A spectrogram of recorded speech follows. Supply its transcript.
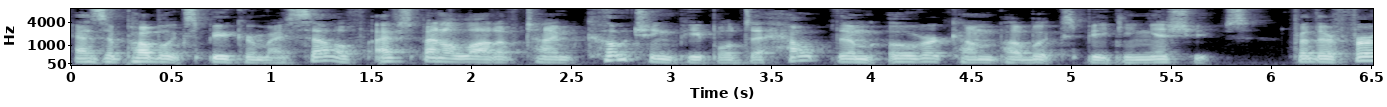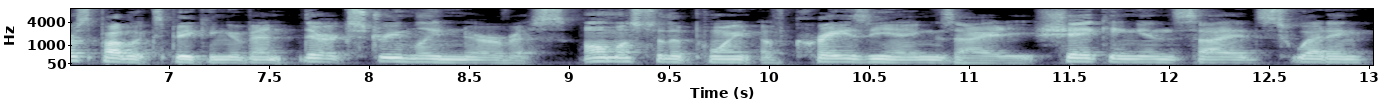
As a public speaker myself, I've spent a lot of time coaching people to help them overcome public speaking issues. For their first public speaking event, they're extremely nervous, almost to the point of crazy anxiety, shaking inside, sweating.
